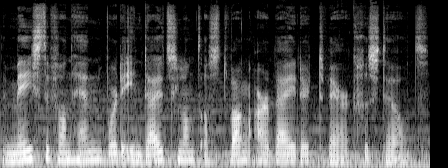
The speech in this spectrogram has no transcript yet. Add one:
De meeste van hen worden in Duitsland als dwangarbeider te werk gesteld.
